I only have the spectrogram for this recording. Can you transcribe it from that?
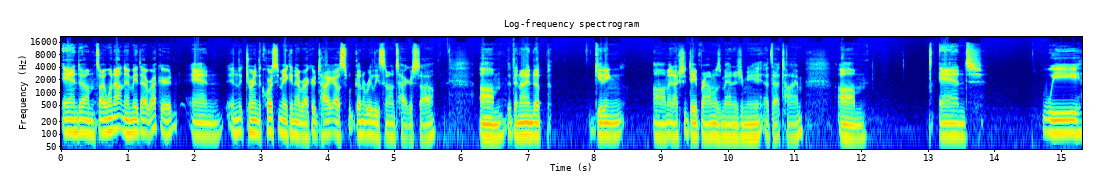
And um, so I went out and I made that record. And in the, during the course of making that record, I was going to release it on Tiger Style. Um, but then I ended up getting, um, and actually Dave Brown was managing me at that time. Um, and we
